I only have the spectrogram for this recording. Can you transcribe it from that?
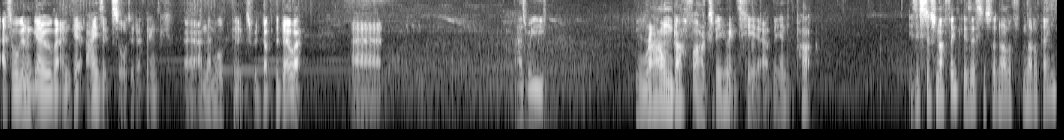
Uh, so we're gonna go over and get Isaac sorted, I think, uh, and then we'll finish with Doctor Dua. Uh, as we round off our experience here at the end of the park. Is this just nothing? Is this just another not a thing?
